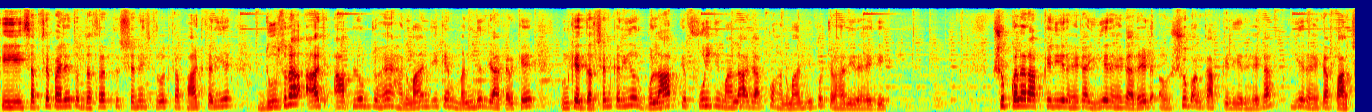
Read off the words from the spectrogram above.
कि सबसे पहले तो दशरथ शनि स्त्रोत का पाठ करिए। दूसरा, आज आप लोग जो है हनुमान जी के मंदिर जा करके उनके दर्शन करिए और गुलाब के फूल की माला आज आपको हनुमान जी को चढ़ानी रहेगी। शुभ कलर आपके लिए रहेगा, ये रहेगा रेड और शुभ अंक आपके लिए रहेगा, ये रहेगा पाँच।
